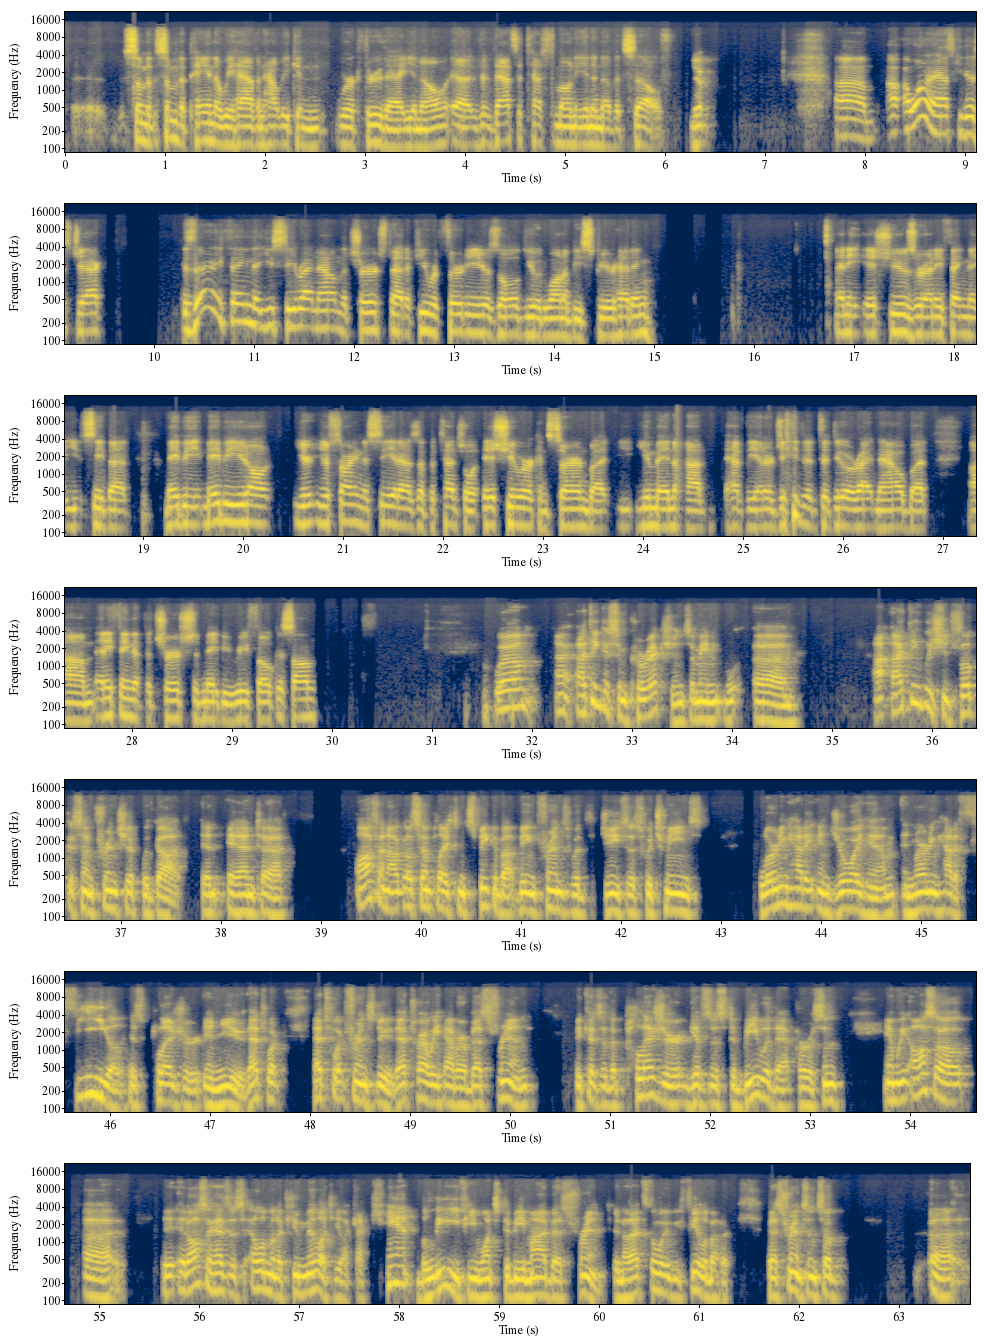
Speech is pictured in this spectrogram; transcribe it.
some of the, some of the pain that we have and how we can work through that. You know, uh, th- that's a testimony in and of itself. Yep. Um, I, I want to ask you this, Jack. Is there anything that you see right now in the church that if you were 30 years old, you would want to be spearheading? Any issues or anything that you see that maybe maybe you don't you're, you're starting to see it as a potential issue or concern, but you, you may not have the energy to, to do it right now. But um, anything that the church should maybe refocus on? Well, I, I think there's some corrections. I mean, uh, I, I, think we should focus on friendship with God, and and uh, often I'll go someplace and speak about being friends with Jesus, which means learning how to enjoy him and learning how to feel his pleasure in you. That's what that's what friends do. That's why we have our best friend because of the pleasure it gives us to be with that person. And we also uh, it also has this element of humility like i can't believe he wants to be my best friend you know that's the way we feel about our best friends and so uh,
